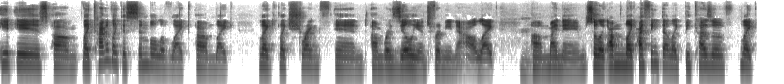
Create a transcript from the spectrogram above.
it is um like kind of like this symbol of like um like like like strength and um resilience for me now. Like Hmm. um my name. So like I'm like I think that like because of like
